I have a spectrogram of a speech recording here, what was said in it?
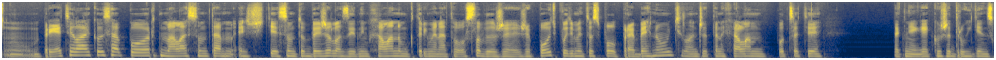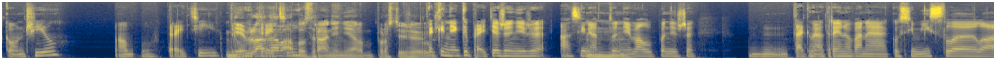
mm, priateľa ako support, mala som tam ešte, som to bežala s jedným chalanom, ktorý ma na to oslovil, že, že poď, poďme to spolu prebehnúť, lenže ten chalan v podstate tak nejak akože druhý deň skončil, alebo tretí, druhý, Nevládal, tretí. alebo zranenie, alebo proste, že už... Také nejaké preťaženie, že asi na to Mhm. nemal úplne, že mm, tak natrénované, ako si myslel a,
